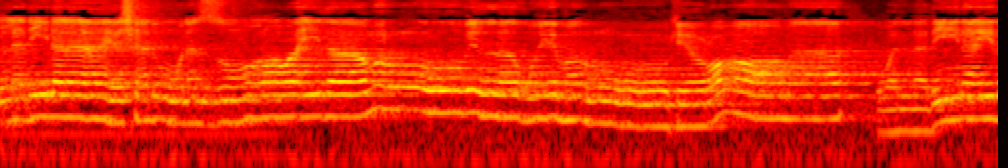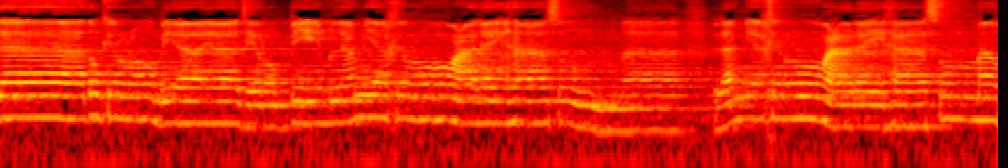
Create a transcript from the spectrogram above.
الذين لا يشهدون الزور وإذا مروا باللغو مروا كراما والذين إذا ذكروا بآيات ربهم لم يخروا عليها سما لم يخروا عليها سما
